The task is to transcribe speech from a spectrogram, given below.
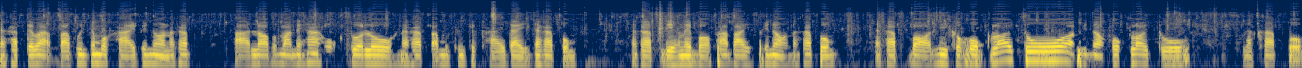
นะครับ แต่ว่าปลาพื้นจังบ่ขายพี่น้องนะครับอ่ารอประมาณในห้าหกตัวโลนะครับปลาพื้นถึงจะขายได้นะครับ ผมนะครับเลี้ยงในบ่อผ้าใบพี่น้องนะครับ ผมนะครับบ่อนี่ก็หกร้อยตัวพี่น้องหกร้อยตัวนะครับ ผม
